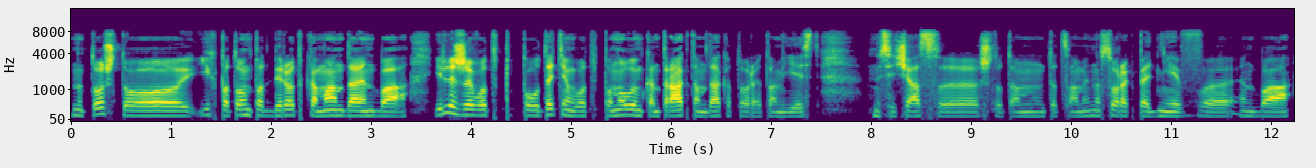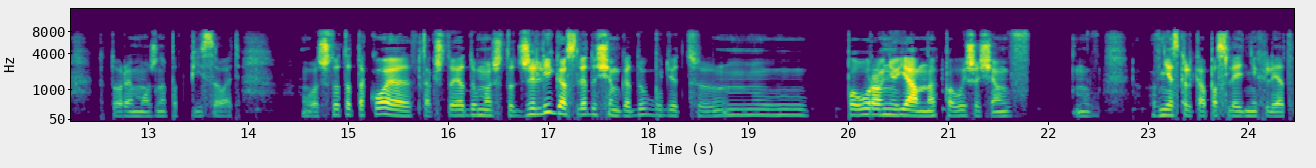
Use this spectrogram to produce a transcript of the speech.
на то, что их потом подберет команда НБА. Или же вот по вот этим вот, по новым контрактам, да, которые там есть сейчас, э, что там тот самый на 45 дней в НБА, которые можно подписывать. Вот что-то такое. Так что я думаю, что G-лига в следующем году будет э, ну, по уровню явно повыше, чем в, в несколько последних лет.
